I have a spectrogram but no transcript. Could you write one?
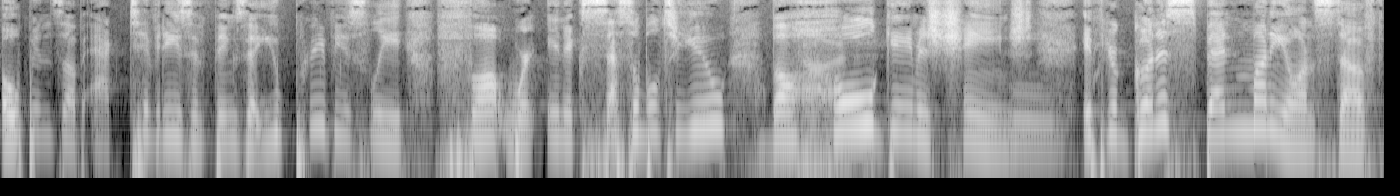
opens up activities and things that you previously thought were inaccessible to you. The oh whole game has changed. Mm. If you're gonna spend money on stuff,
